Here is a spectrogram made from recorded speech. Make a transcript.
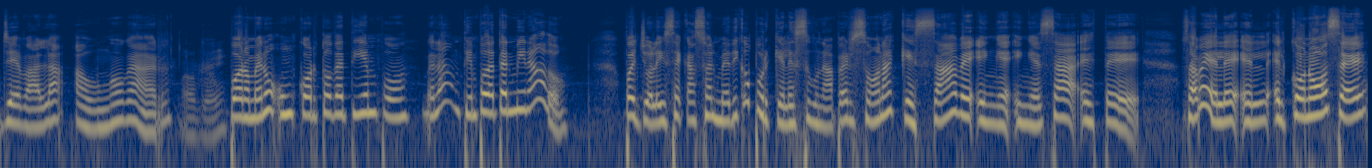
llevarla a un hogar por lo menos un corto de tiempo, ¿verdad? Un tiempo determinado. Pues yo le hice caso al médico porque él es una persona que sabe en, en esa, este, ¿sabe? Él, él- él conoce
